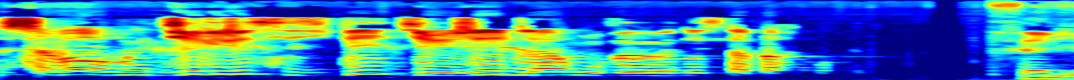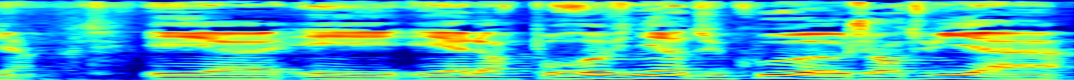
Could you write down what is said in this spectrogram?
savoir diriger ses idées, diriger là où on veut mener sa part. Très bien. Et, euh, et, et, alors pour revenir du coup aujourd'hui à,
